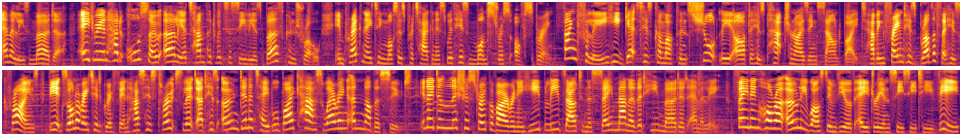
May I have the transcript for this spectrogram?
Emily's murder. Adrian had also earlier tampered with Cecilia's birth control, impregnating Moss's protagonist with his monstrous offspring. Thankfully, he gets his comeuppance shortly after his patronizing soundbite. Having framed his brother for his crimes, the exonerated Griffin has his throat slit at his own dinner table by Kass wearing wearing another suit. In a delicious stroke of irony, he bleeds out in the same manner that he murdered Emily. Feigning horror only whilst in view of Adrian's CCTV,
